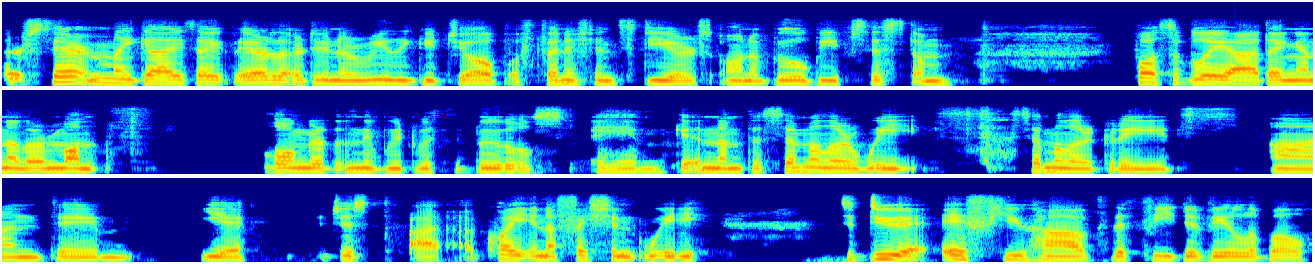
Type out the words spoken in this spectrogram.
there's certainly guys out there that are doing a really good job of finishing steers on a bull beef system, possibly adding another month longer than they would with the bulls, um, getting them to similar weights, similar grades, and um, yeah, just a, a quite an efficient way to do it if you have the feed available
